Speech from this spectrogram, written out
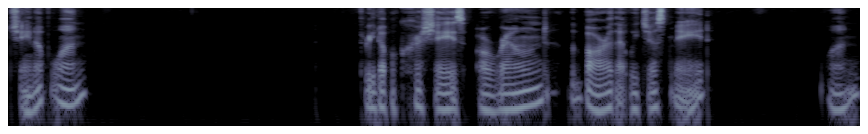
Chain up one. Three double crochets around the bar that we just made. One,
